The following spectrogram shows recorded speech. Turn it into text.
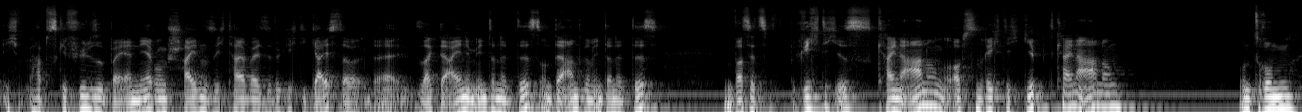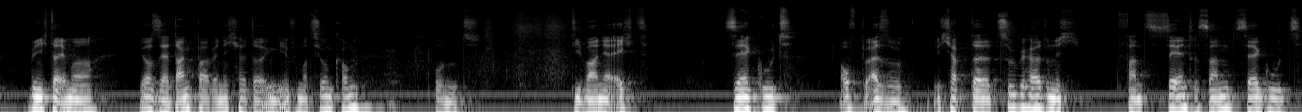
ich habe das Gefühl, so bei Ernährung scheiden sich teilweise wirklich die Geister. Da sagt der eine im Internet das und der andere im Internet das. Und was jetzt richtig ist, keine Ahnung. Ob es ein richtig gibt, keine Ahnung. Und drum bin ich da immer ja, sehr dankbar, wenn ich halt da irgendwie Informationen komme. Und die waren ja echt sehr gut auf. Also ich habe da zugehört und ich fand es sehr interessant, sehr gut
